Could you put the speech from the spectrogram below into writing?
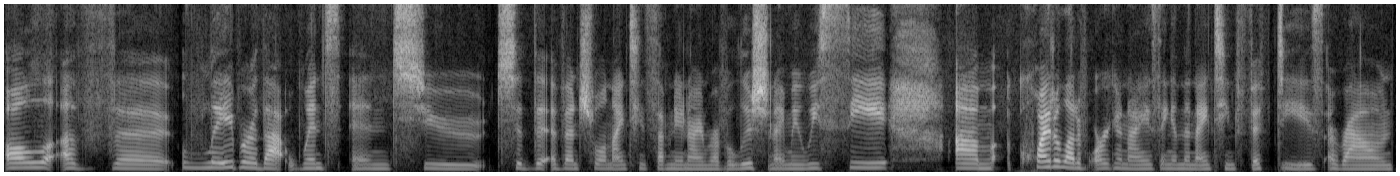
all of the labor that went into to the eventual 1979 revolution. I mean, we see um, quite a lot of organizing in the 1950s around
